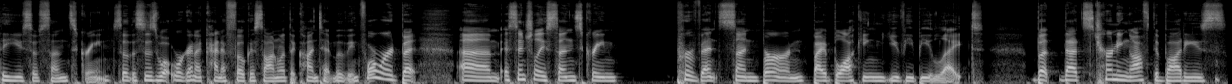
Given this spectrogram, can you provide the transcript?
the use of sunscreen. So this is what we're going to kind of focus on with the content moving forward. But um, essentially, sunscreen prevents sunburn by blocking UVB light, but that's turning off the body's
